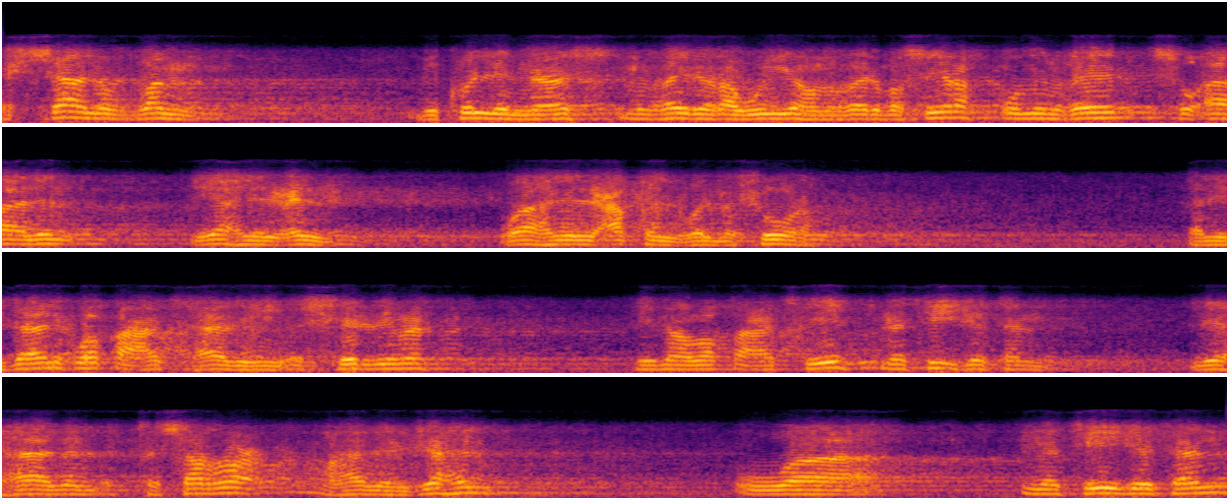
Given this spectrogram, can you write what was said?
إحسان الظن بكل الناس من غير روية ومن غير بصيرة ومن غير سؤال لأهل العلم وأهل العقل والمشورة. فلذلك وقعت هذه الشرمة بما وقعت فيه نتيجة لهذا التسرع وهذا الجهل ونتيجة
